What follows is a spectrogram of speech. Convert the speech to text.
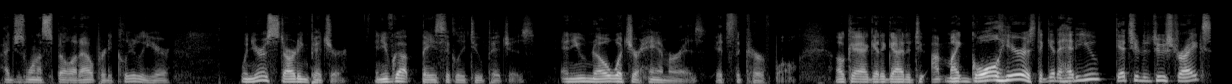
I just want to spell it out pretty clearly here. When you're a starting pitcher and you've got basically two pitches, and you know what your hammer is. It's the curveball. Okay, I get a guy to two. uh, My goal here is to get ahead of you, get you to two strikes,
